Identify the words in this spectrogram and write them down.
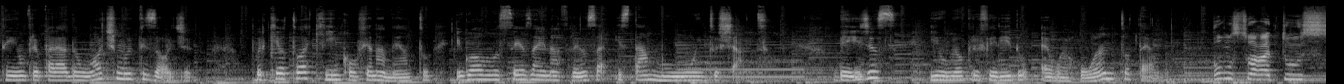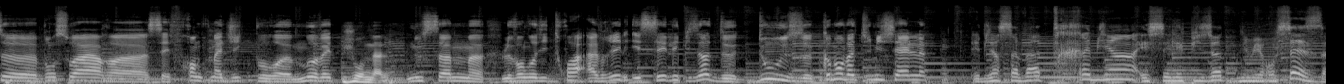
tenham preparado um ótimo episódio. Porque eu tô aqui em confinamento, igual vocês aí na França, está muito chato. Beijos e o meu preferido é o Juan Tutel. Bonsoir à tous, euh, bonsoir, euh, c'est Frank Magic pour euh, Mauvais. Journal. Nous sommes le vendredi 3 avril et c'est l'épisode 12. Comment vas-tu Michel? Eh bien, ça va très bien et c'est l'épisode numéro 16.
